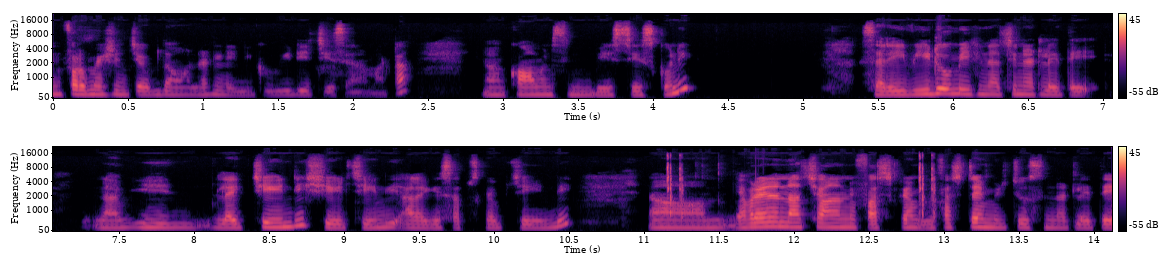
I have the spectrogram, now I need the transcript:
ఇన్ఫర్మేషన్ చెప్దాం అన్నట్టు నేను మీకు వీడియో చేశాను అనమాట కామెంట్స్ని బేస్ చేసుకొని. సరే ఈ వీడియో మీకు నచ్చినట్లయితే నా లైక్ చేయండి షేర్ చేయండి అలాగే సబ్స్క్రైబ్ చేయండి. Um, ఎవరైనా నా ఛానల్ని ఫస్ట్ టైం ఫస్ట్ టైం మీరు చూస్తున్నట్లయితే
